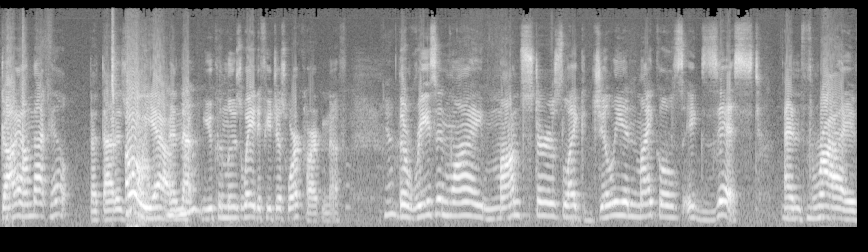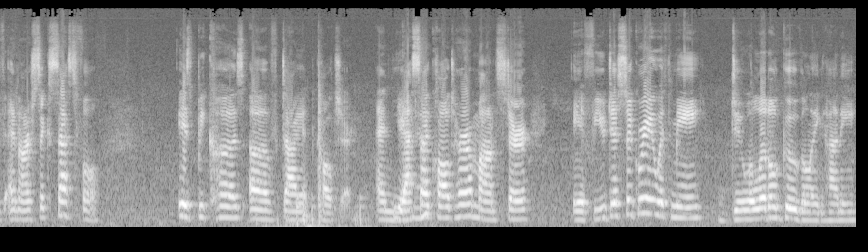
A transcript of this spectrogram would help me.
die on that hill. That that is Oh, wrong, yeah. and that mm-hmm. you can lose weight if you just work hard enough. Yeah. The reason why monsters like Jillian Michaels exist and thrive and are successful is because of diet culture. And yes, Yeah. I called her a monster. If you disagree with me, do a little googling, honey,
